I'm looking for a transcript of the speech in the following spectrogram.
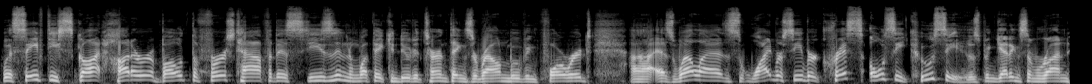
with safety Scott Hutter about the first half of this season and what they can do to turn things around moving forward, uh, as well as wide receiver Chris Osei who's been getting some run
